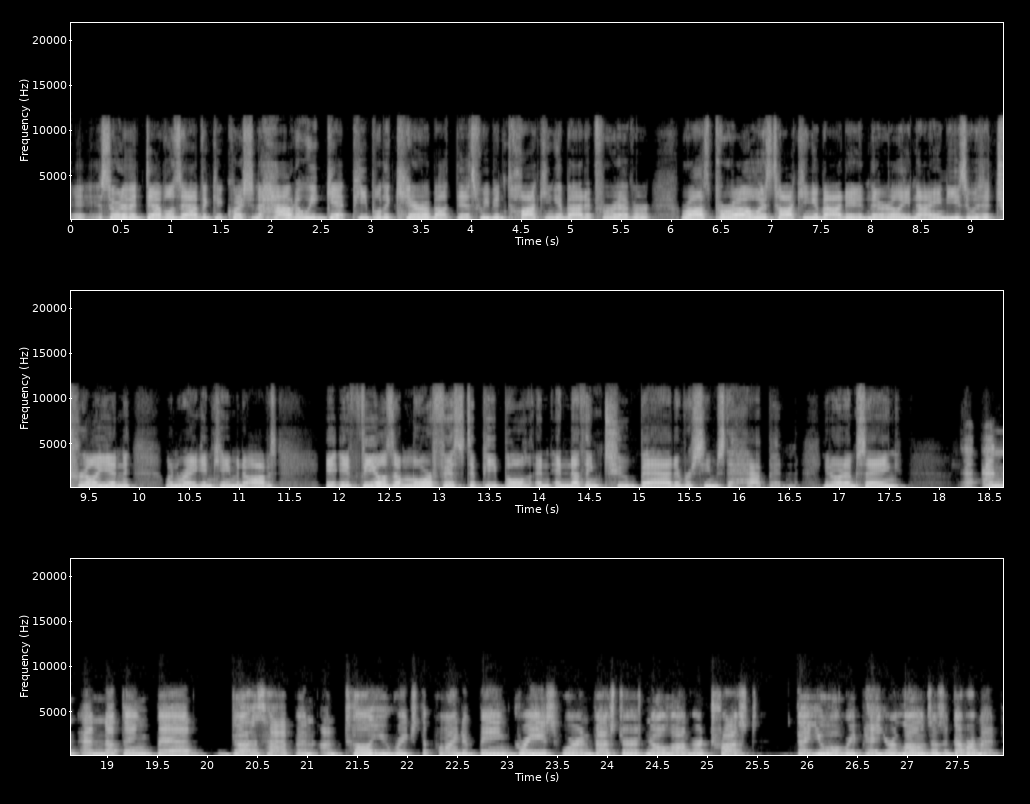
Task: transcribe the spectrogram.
Uh, sort of a devil's advocate question. How do we get people to care about this? We've been talking about it forever. Ross Perot was talking about it in the early 90s. It was a trillion when Reagan came into office. It, it feels amorphous to people, and, and nothing too bad ever seems to happen. You know what I'm saying? And and nothing bad does happen until you reach the point of being Greece, where investors no longer trust that you will repay your loans as a government.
